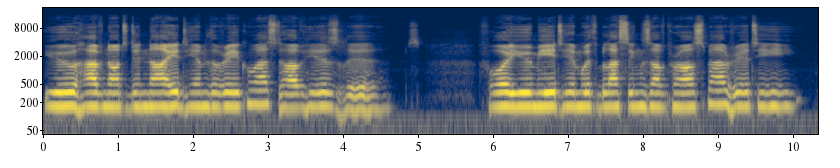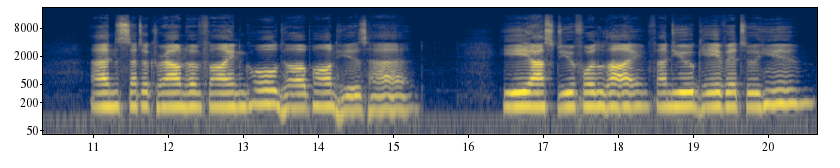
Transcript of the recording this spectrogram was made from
You have not denied him the request of his lips. For you meet him with blessings of prosperity, and set a crown of fine gold upon his head. He asked you for life, and you gave it to him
